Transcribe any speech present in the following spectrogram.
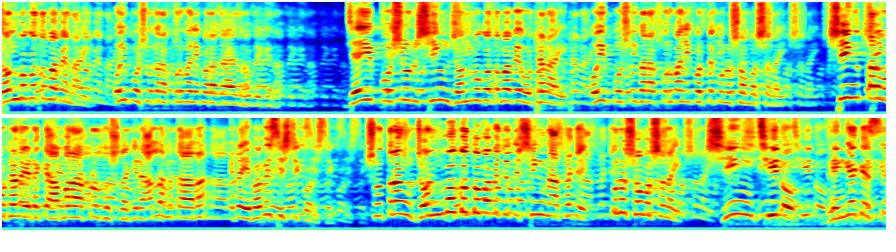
জন্মগতভাবে নাই, ওই পশু দ্বারা কুরবানি করা জায়েজ হবে কিনা? যেই পশুর শিং জন্মগতভাবে ওঠে নাই, ওই পশু দ্বারা কুরবানি করতে কোনো সমস্যা নাই। শিং তার ওঠে না এটাকে আমার আপনার দোষ কিন্তু আল্লাহ তাআলা এটা এভাবে সৃষ্টি করেছে। সুতরাং জন্মগতভাবে যদি শিং না থাকে, কোনো সমস্যা নাই। শিং ছিল, ভেঙে গেছে।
